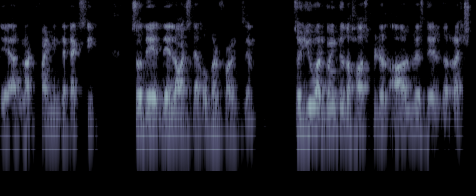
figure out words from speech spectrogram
they are not finding the taxi, so they they launch the Uber, for example so you are going to the hospital always there's a rush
